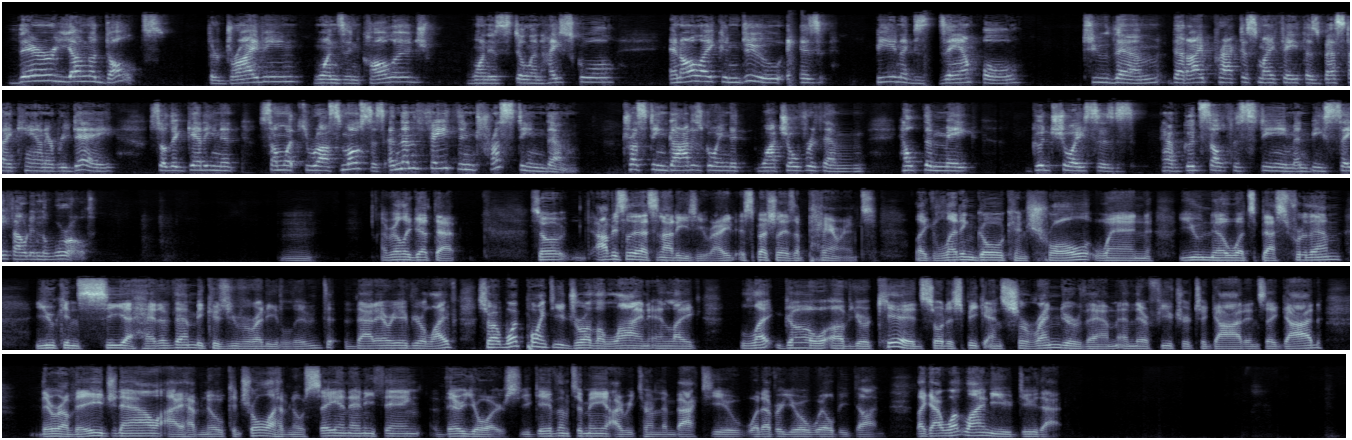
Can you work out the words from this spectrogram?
they're young adults. They're driving, one's in college, one is still in high school. And all I can do is be an example to them that I practice my faith as best I can every day so they're getting it somewhat through osmosis. And then faith in trusting them, trusting God is going to watch over them, help them make good choices, have good self esteem, and be safe out in the world. Mm, I really get that. So obviously that's not easy, right? Especially as a parent, like letting go of control when you know what's best for them. You can see ahead of them because you've already lived that area of your life. So at what point do you draw the line and like let go of your kids, so to speak, and surrender them and their future to God and say, God, they're of age now. I have no control. I have no say in anything. They're yours. You gave them to me. I return them back to you. Whatever your will be done. Like, at what line do you do that?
